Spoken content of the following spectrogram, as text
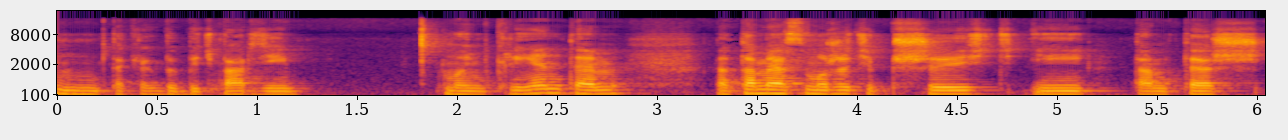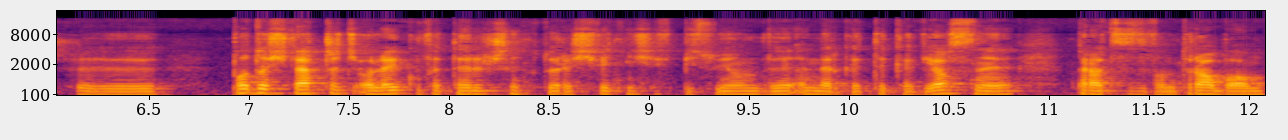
tak jakby być bardziej moim klientem. Natomiast możecie przyjść i tam też yy, podoświadczać olejków eterycznych, które świetnie się wpisują w energetykę wiosny, pracę z wątrobą,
